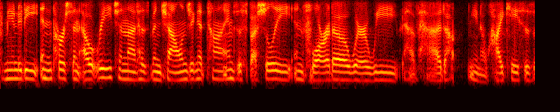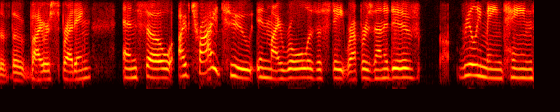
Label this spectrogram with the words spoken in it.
community in person outreach, and that has been challenging at times, especially in Florida, where we have had you know high cases of the virus spreading. And so I've tried to, in my role as a state representative, really maintain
